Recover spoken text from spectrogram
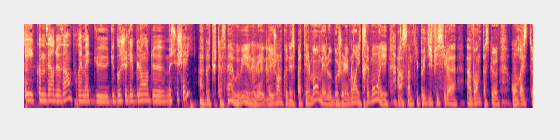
Et comme verre de vin, on pourrait mettre du, du Beaujolais blanc de Monsieur Chavy Ah bah tout à fait, oui oui. Le- les gens le connaissent pas tellement, mais le Beaujolais blanc est très bon. Et alors c'est un petit peu difficile à, à vendre parce que on reste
